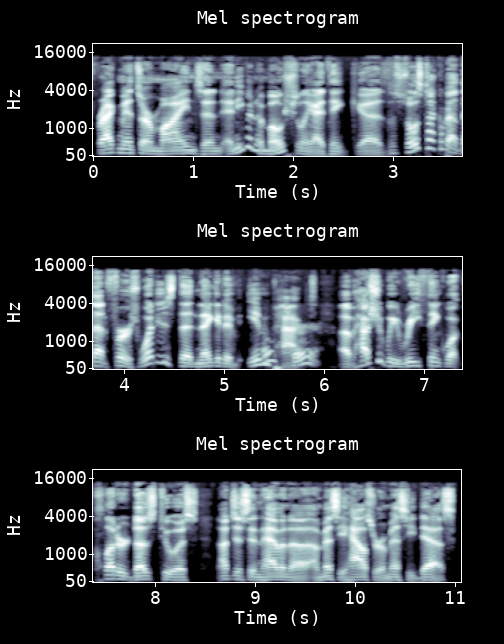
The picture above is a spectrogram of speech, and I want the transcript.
fragments our minds and, and even emotionally, I think. Uh, so let's talk about that first. What is the negative impact oh, sure. of how should we rethink what clutter does to us, not just in having a, a messy house or a messy desk?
